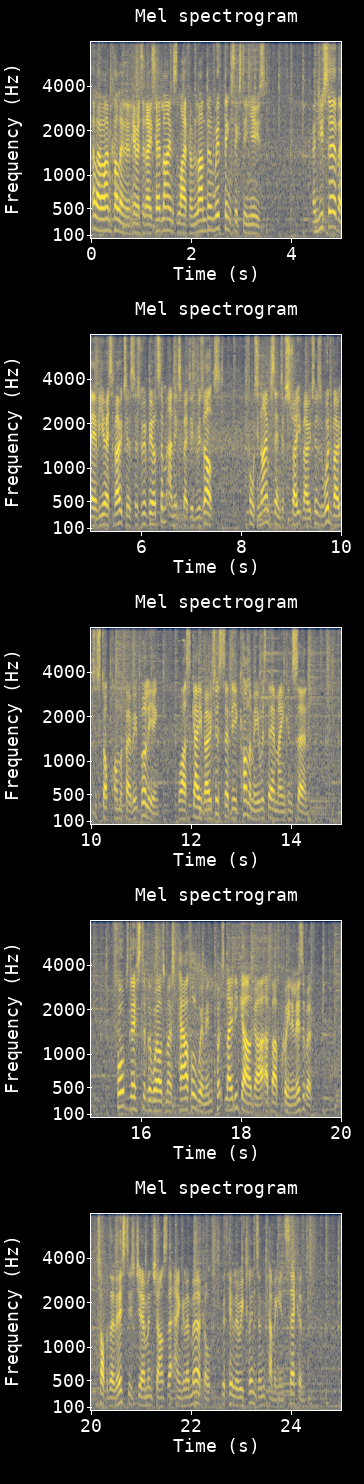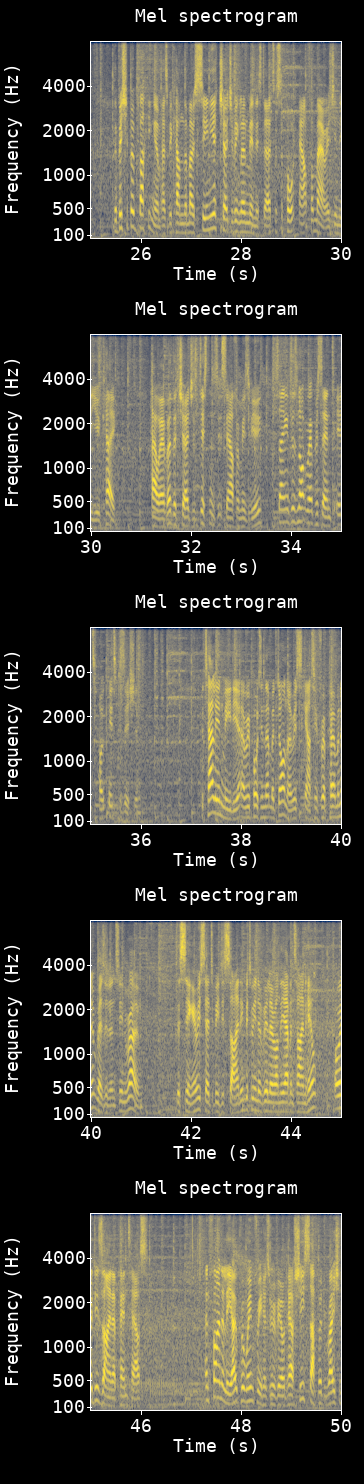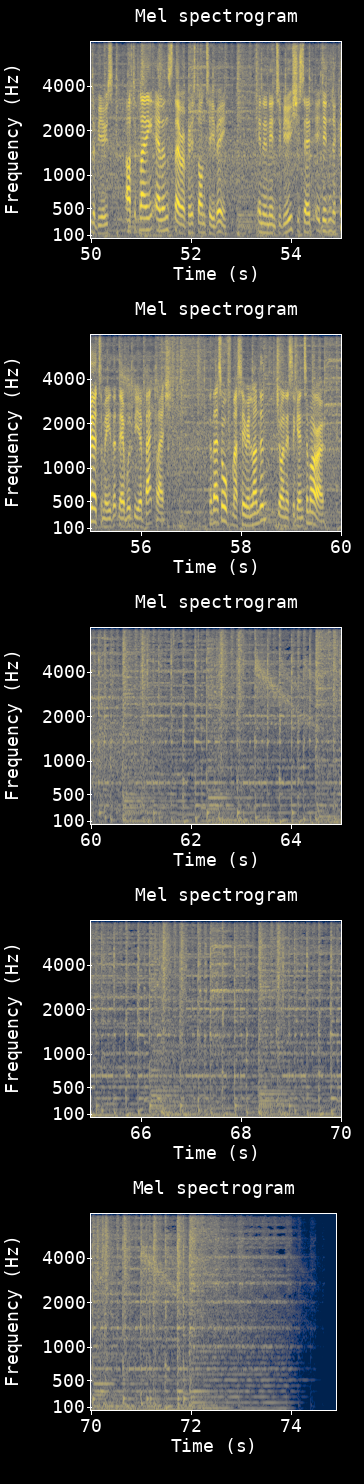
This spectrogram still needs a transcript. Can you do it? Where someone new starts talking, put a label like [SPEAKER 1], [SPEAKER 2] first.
[SPEAKER 1] Hello, I'm Colin and here are today's headlines live from London with Pink 60 News. A new survey of US voters has revealed some unexpected results. 49% of straight voters would vote to stop homophobic bullying, whilst gay voters said the economy was their main concern. Forbes' list of the world's most powerful women puts Lady Gaga above Queen Elizabeth. Top of the list is German Chancellor Angela Merkel, with Hillary Clinton coming in second. The Bishop of Buckingham has become the most senior Church of England minister to support out for marriage in the UK. However, the Church has distanced itself from his view, saying it does not represent its, its position. Italian media are reporting that Madonna is scouting for a permanent residence in Rome. The singer is said to be deciding between a villa on the Aventine Hill or a designer penthouse. And finally, Oprah Winfrey has revealed how she suffered racial abuse after playing Ellen's therapist on TV. In an interview, she said, it didn't occur to me that there would be a backlash. But that's all from us here in London. Join us again tomorrow.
